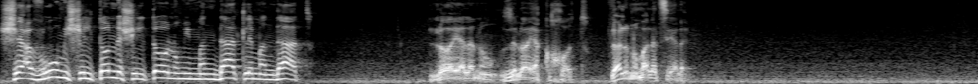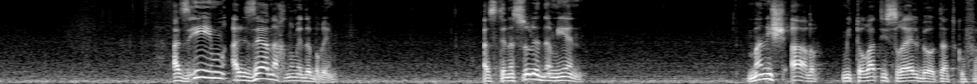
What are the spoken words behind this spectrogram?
שעברו משלטון לשלטון וממנדט למנדט. לא היה לנו, זה לא היה כוחות, לא היה לנו מה להציע להם. אז אם על זה אנחנו מדברים, אז תנסו לדמיין מה נשאר מתורת ישראל באותה תקופה.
